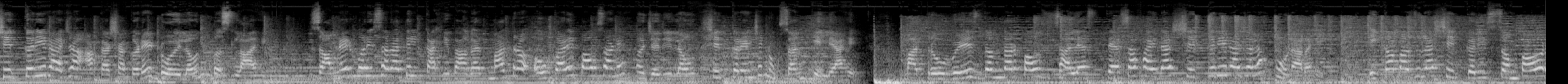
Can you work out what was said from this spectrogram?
शेतकरी राजा आकाशाकडे डोळे लावून बसला आहे. जामनेर परिसरातील काही भागात मात्र अवकाळी पावसाने हजेरी लावून शेतकऱ्यांचे नुकसान केले आहे. मात्र वेळेस दमदार पाऊस झाल्यास त्याचा फायदा शेतकरी राजाला होणार आहे. एका बाजूला शेतकरी संपावर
